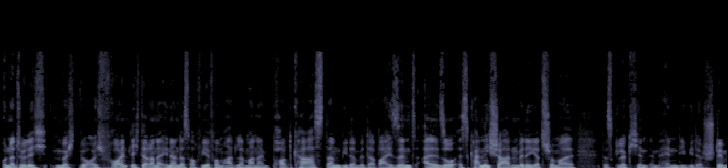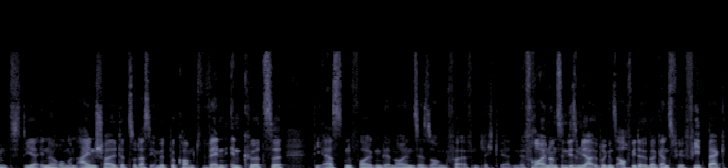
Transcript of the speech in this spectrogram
Und natürlich möchten wir euch freundlich daran erinnern, dass auch wir vom Adler Mannheim Podcast dann wieder mit dabei sind. Also es kann nicht schaden, wenn ihr jetzt schon mal das Glöckchen im Handy wieder stimmt, die Erinnerungen einschaltet, sodass ihr mitbekommt, wenn in Kürze die ersten Folgen der neuen Saison veröffentlicht werden. Wir freuen uns in diesem Jahr übrigens auch wieder über ganz viel Feedback.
